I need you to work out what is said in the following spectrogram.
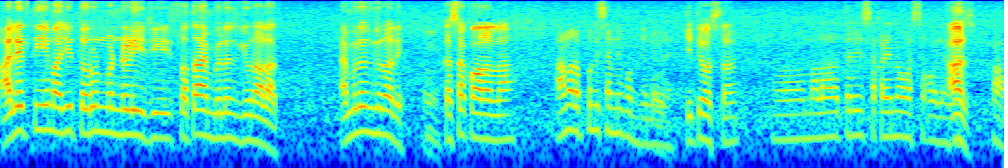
आले ती माझी तरुण मंडळी जी स्वतः ॲम्ब्युलन्स घेऊन आलात. ॲम्ब्युलन्स घेऊन आले. कसा कॉल आला? आम्हाला पोलिसांनी फोन केलेला आहे. किती वाजता? मला तरी सकाळी नऊ वाजता कॉल आज? हां.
